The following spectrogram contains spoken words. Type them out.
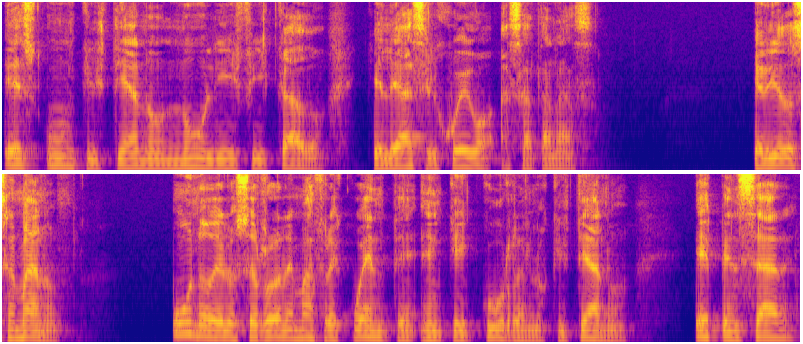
es un cristiano nulificado que le hace el juego a Satanás. Queridos hermanos, uno de los errores más frecuentes en que incurren los cristianos es pensar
